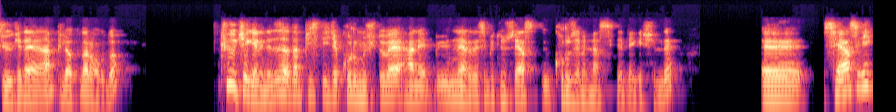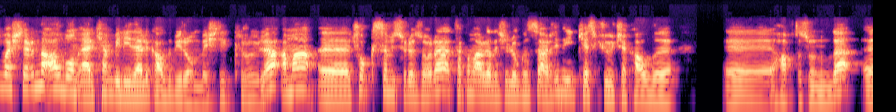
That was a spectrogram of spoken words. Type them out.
Q2'de elenen pilotlar oldu. Q3'e gelince de zaten pist iyice kurumuştu ve hani neredeyse bütün seans kuru zemin lastikleriyle geçildi. Ee, seansın ilk başlarında Albon erken bir liderlik aldı 1.15'lik turuyla ama e, çok kısa bir süre sonra takım arkadaşı Logan Sargent ilk kez Q3'e kaldığı e, hafta sonunda e,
